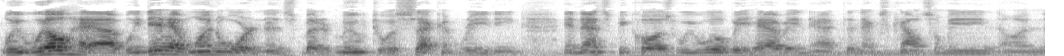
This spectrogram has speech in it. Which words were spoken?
we will have, we did have one ordinance, but it moved to a second reading, and that's because we will be having at the next council meeting on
